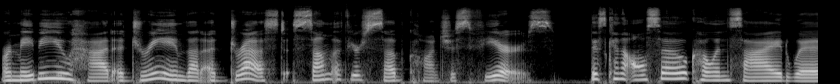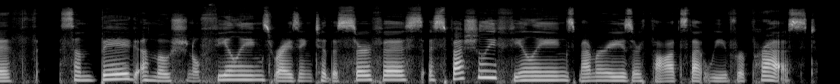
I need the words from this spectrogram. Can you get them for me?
or maybe you had a dream that addressed some of your subconscious fears. This can also coincide with some big emotional feelings rising to the surface, especially feelings, memories, or thoughts that we've repressed.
